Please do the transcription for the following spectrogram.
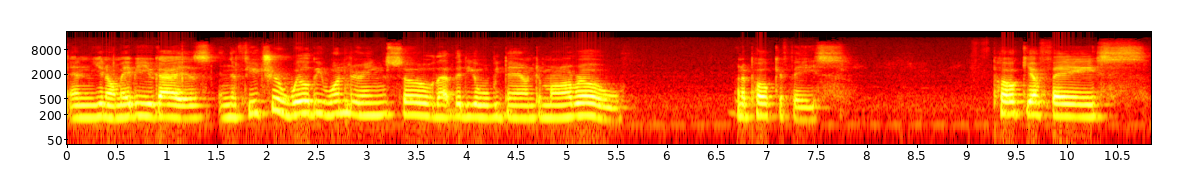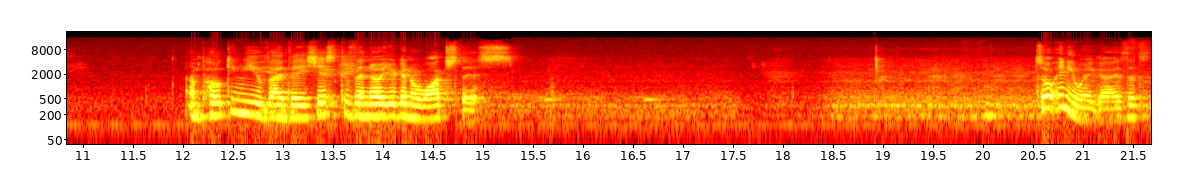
and you know maybe you guys in the future will be wondering. So that video will be down tomorrow. I'm gonna poke your face. Poke your face. I'm poking you, Vivacious, because I know you're gonna watch this. So anyway, guys, that's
